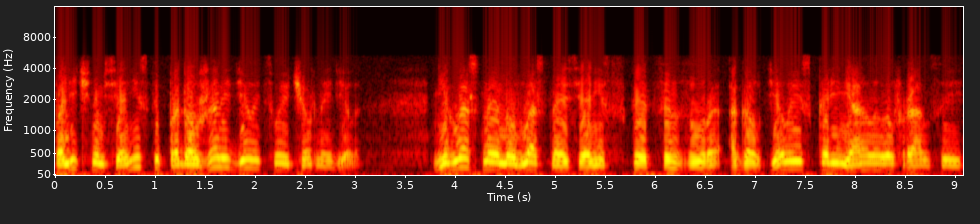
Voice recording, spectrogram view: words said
поличным сионисты продолжали делать свое черное дело. Негласная, но властная сионистская цензура оголтела искореняла во Франции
